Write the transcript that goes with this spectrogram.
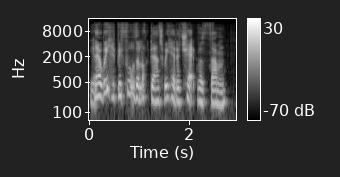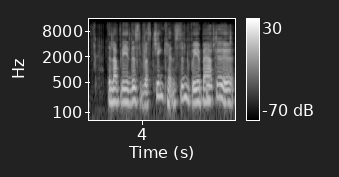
Yeah. Now we before the lockdowns, we had a chat with um, the lovely Elisabeth Jenkins, didn't we, about her did.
